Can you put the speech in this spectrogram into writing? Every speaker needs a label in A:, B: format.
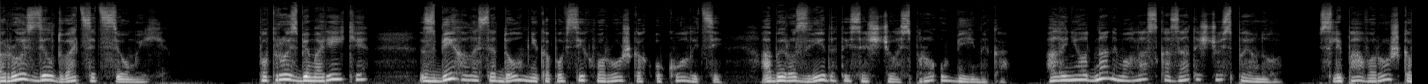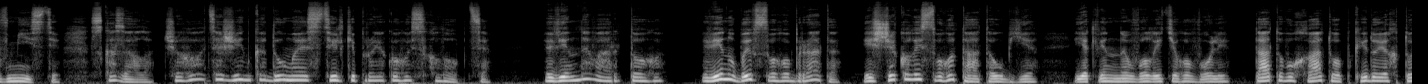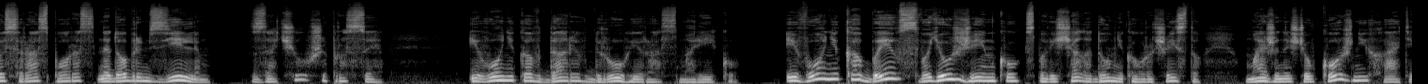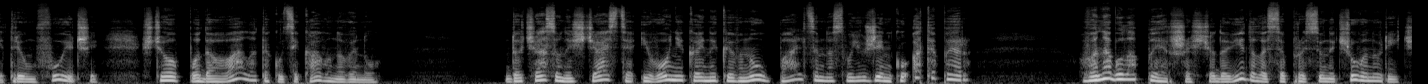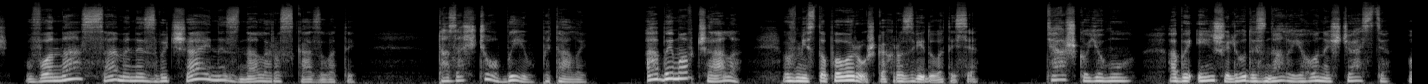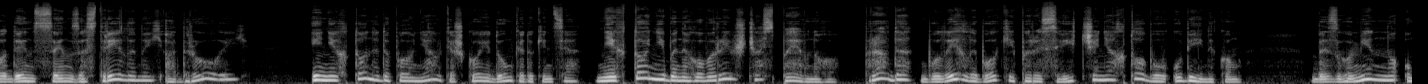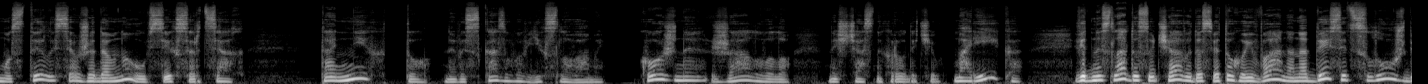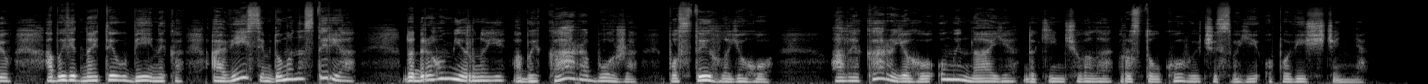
A: Розділ 27 По просьбі Марійки збігалася домніка по всіх ворожках околиці, аби розвідатися щось про убійника. Але ні одна не могла сказати щось певного. Сліпа ворожка в місті сказала, чого ця жінка думає стільки про якогось хлопця. Він не варт того. Він убив свого брата і ще колись свого тата уб'є, як він не вволить його волі. Татову хату обкидує хтось раз по раз недобрим зіллям. Зачувши про це, Івоніка вдарив другий раз Марійку. Івоніка бив свою жінку, сповіщала домніка урочисто, майже не що в кожній хаті, тріумфуючи, що подавала таку цікаву новину. До часу нещастя Івоніка й не кивнув пальцем на свою жінку, а тепер. Вона була перша, що довідалася про цю нечувану річ. Вона саме незвичайне знала розказувати. Та за що бив? питали. Аби мовчала, вмісто по ворожках розвідуватися. Тяжко йому, аби інші люди знали його нещастя. Один син застрілений, а другий. І ніхто не доповняв тяжкої думки до кінця. Ніхто ніби не говорив щось певного. Правда, були глибокі пересвідчення, хто був убійником. Безгумінно умостилися вже давно у всіх серцях, та ніхто не висказував їх словами. Кожне жалувало нещасних родичів. Марійка віднесла до сучави до святого Івана на десять службів, аби віднайти убійника, а вісім до монастиря, до Драгомірної, аби кара Божа постигла його. Але кара його оминає, докінчувала, розтолковуючи свої оповіщення.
